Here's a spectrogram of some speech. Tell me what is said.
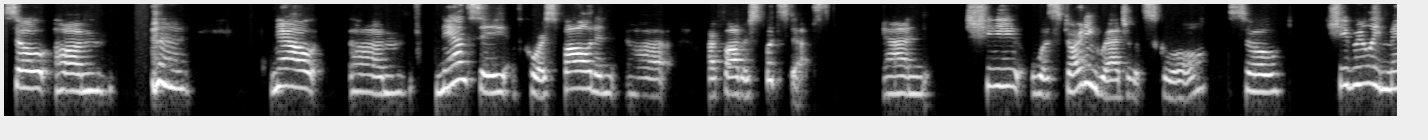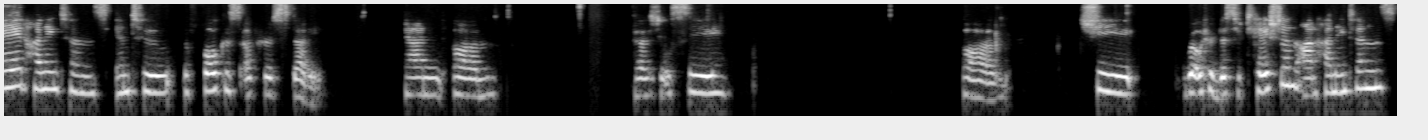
So um, now um, Nancy, of course, followed in uh, our father's footsteps and she was starting graduate school. So she really made Huntington's into the focus of her study. And um, as you'll see, uh, she wrote her dissertation on Huntington's,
